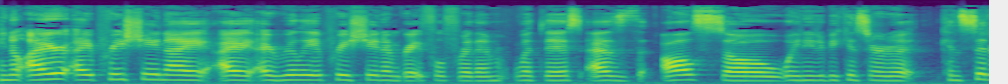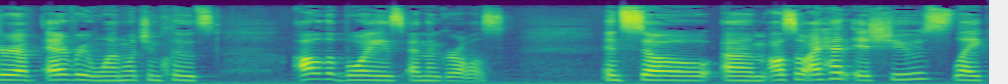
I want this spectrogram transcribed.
you know, I I appreciate, I I I really appreciate. I'm grateful for them with this. As also, we need to be considerate considerate of everyone, which includes all the boys and the girls. And so, um, also, I had issues. Like,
